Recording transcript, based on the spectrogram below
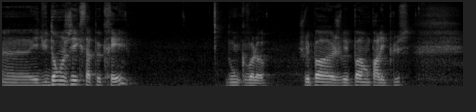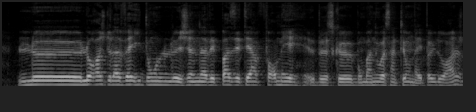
euh, et du danger que ça peut créer. Donc voilà, je vais pas, vais pas en parler plus. L'orage de la veille dont je n'avais pas été informé, parce que bon bah nous à saint on n'avait pas eu d'orage,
